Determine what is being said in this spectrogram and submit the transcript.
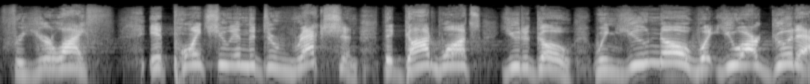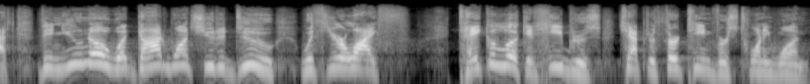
for your life. It points you in the direction that God wants you to go. When you know what you are good at, then you know what God wants you to do with your life. Take a look at Hebrews chapter 13, verse 21.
